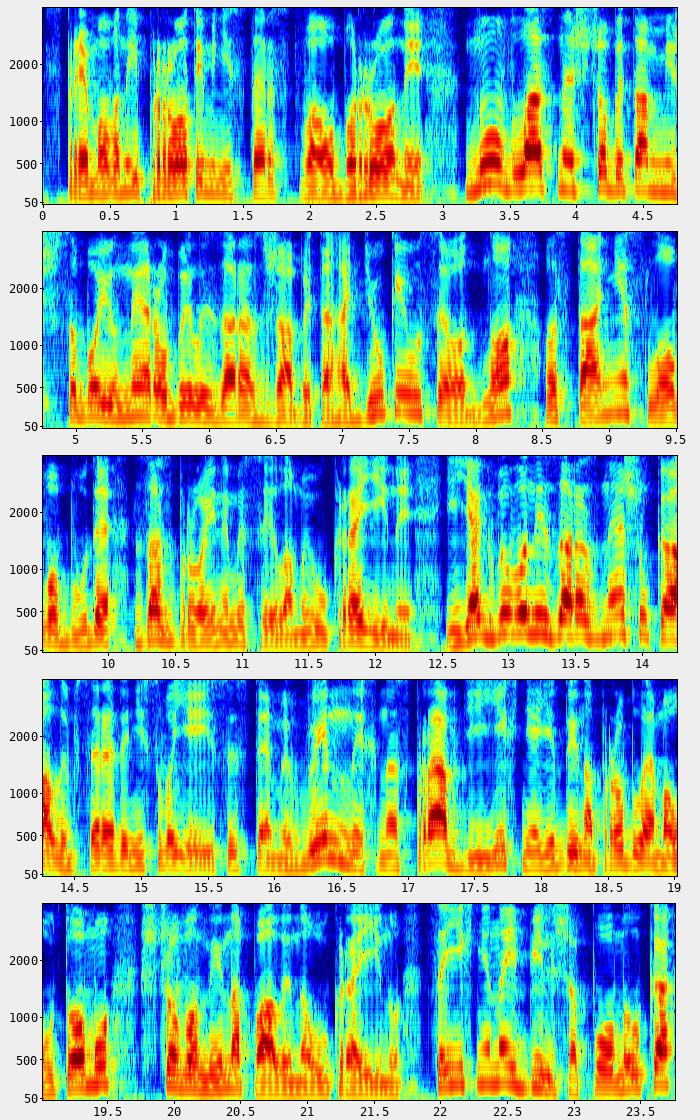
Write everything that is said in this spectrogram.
спрямований проти Міністерства оборони. Ну, власне, що би там між собою не робили зараз жаби та гадюки, усе одно останнє слово буде за збройними силами України. І як би вони зараз не шукали всередині своєї системи винних, насправді їхня єдина проблема у тому, що вони напали на Україну. Це їхня найбільша помилка,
